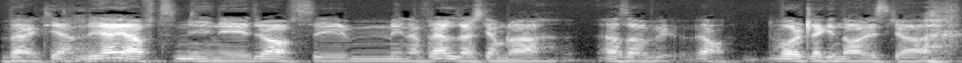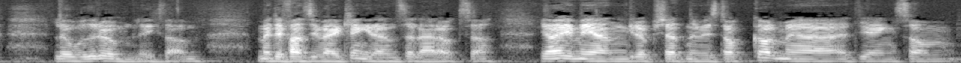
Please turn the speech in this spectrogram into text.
Verkligen. Vi har ju haft mini-drafts i mina föräldrars gamla, alltså ja, vårt legendariska lodrum liksom. Men det fanns ju verkligen gränser där också. Jag är med i en gruppchatt nu i Stockholm med ett gäng som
